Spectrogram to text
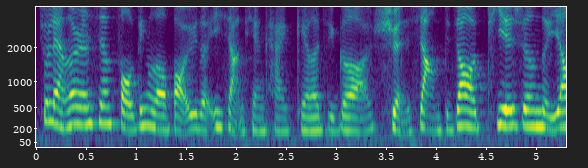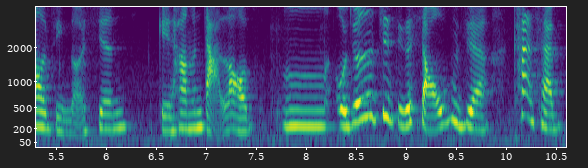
就两个人先否定了宝玉的异想天开，给了几个选项，比较贴身的要紧的，先给他们打烙子。嗯，我觉得这几个小物件看起来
